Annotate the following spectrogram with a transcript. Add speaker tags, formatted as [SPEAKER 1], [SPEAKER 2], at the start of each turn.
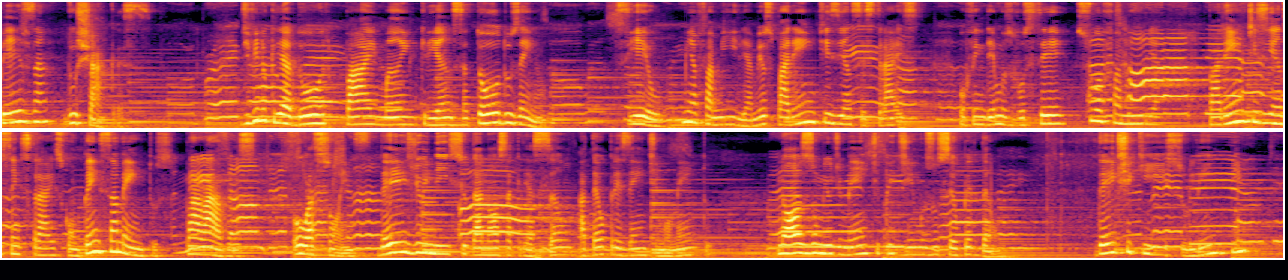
[SPEAKER 1] limpeza dos chakras. Divino Criador, Pai, Mãe, Criança, todos em um. Se eu, minha família, meus parentes e ancestrais ofendemos você, sua família, parentes e ancestrais com pensamentos, palavras ou ações, desde o início da nossa criação até o presente momento, nós humildemente pedimos o seu perdão. Deixe que isso limpe,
